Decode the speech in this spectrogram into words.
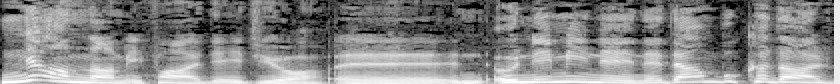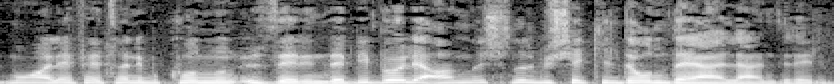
ne anlam ifade ediyor? Ee, önemi ne? Neden bu kadar muhalefet hani bu konunun üzerinde? Bir böyle anlaşılır bir şekilde onu değerlendirelim.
